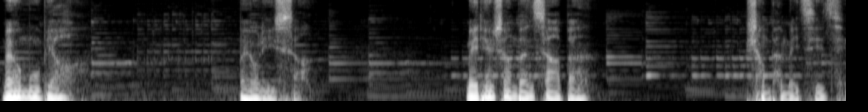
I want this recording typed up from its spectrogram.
没有目标，没有理想，每天上班下班，上班没激情，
